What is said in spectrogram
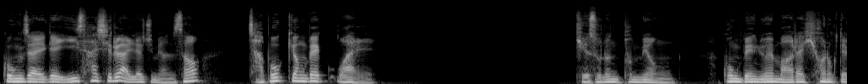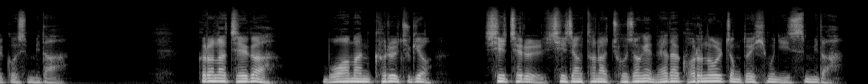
공자에게 이 사실을 알려주면서 자복경백왈 개수는 분명 공백료의 말에 현혹될 것입니다. 그러나 제가 모함한 그를 죽여 시체를 시장터나 조정에 내다 걸어놓을 정도의 힘은 있습니다.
